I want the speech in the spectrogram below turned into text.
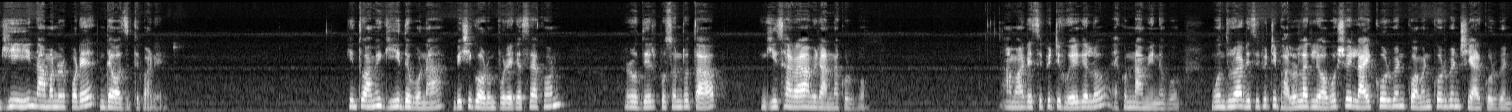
ঘি নামানোর পরে দেওয়া যেতে পারে। কিন্তু আমি ঘি দেব না, বেশি গরম পড়ে গেছে এখন। রোদের প্রচণ্ড তাপ, ঘি ছাড়া আমি রান্না করব। আমার রেসিপিটি হয়ে গেল, এখন নামিয়ে নেব। বন্ধুরা রেসিপিটি ভালো লাগলে অবশ্যই লাইক করবেন কমেন্ট করবেন শেয়ার করবেন।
